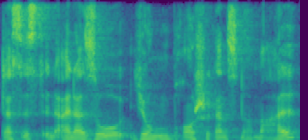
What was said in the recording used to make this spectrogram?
Das ist in einer so jungen Branche ganz normal.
